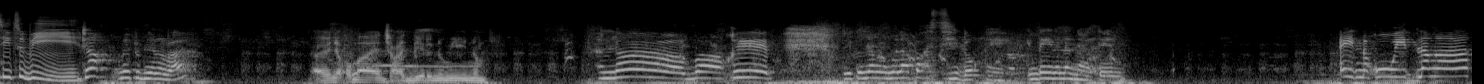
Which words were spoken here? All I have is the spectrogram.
C2B. Jack, may problema ba? Ayaw niya kumain, tsaka hindi rin umiinom. Hala, bakit? Hindi ko lang, wala pa kasi si Doc eh. Hintayin na lang natin. Ay, naku, wait lang ah.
